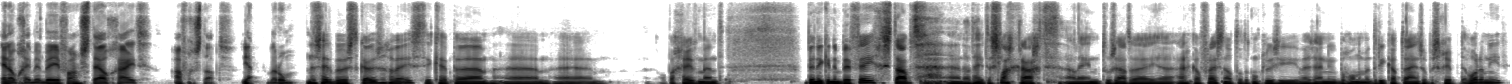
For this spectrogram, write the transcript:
En op een gegeven moment ben je van stijlgeit afgestapt. Ja. Waarom? Dat is een hele bewuste keuze geweest. Ik heb ehm, ehm, ehm, op een gegeven moment ben ik in een BV gestapt. En dat heette Slagkracht. Alleen toen zaten wij eh, eigenlijk al vrij snel tot de conclusie. Wij zijn nu begonnen met drie kapiteins op een schip. Dat wordt hem niet.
